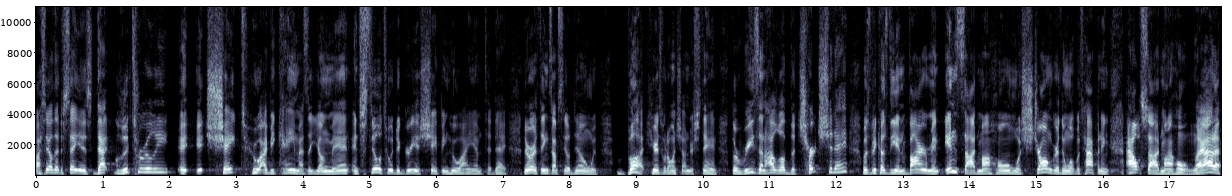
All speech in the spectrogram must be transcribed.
I say all that to say is that literally it, it, shaped who I became as a young man and still to a degree is shaping who I am today. There are things I'm still dealing with. But here's what I want you to understand. The reason I love the church today was because the environment inside my home was stronger than what was happening outside my home. Like I had a,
